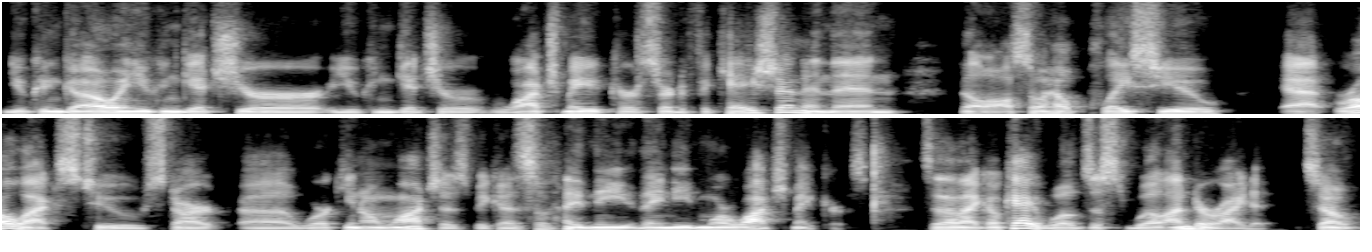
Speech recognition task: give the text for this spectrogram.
You can go and you can get your you can get your watchmaker certification, and then they'll also help place you at Rolex to start uh, working on watches because they need they need more watchmakers. So they're like, okay, we'll just we'll underwrite it. So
